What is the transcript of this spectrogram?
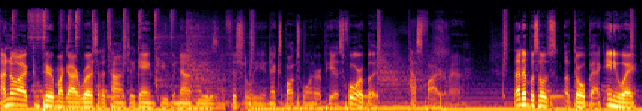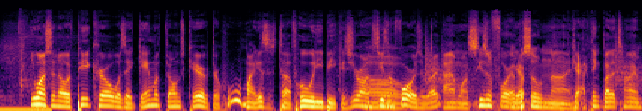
I know I compared my guy Russ at a time to a GameCube, and now he is officially an Xbox One or a PS4. But that's fire, man. That episode's a throwback. Anyway, he wants to know if Pete Carroll was a Game of Thrones character. Whoo, Mike, this is tough. Who would he be? Because you're on season Oh. four, is it right? I'm on season four, Yep. episode nine. Okay. I think by the time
